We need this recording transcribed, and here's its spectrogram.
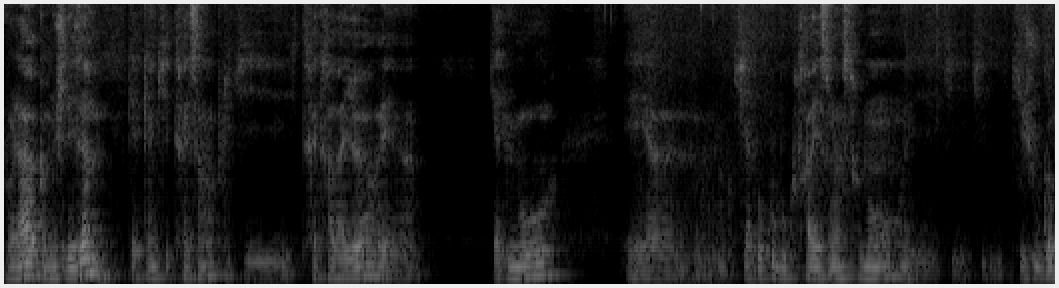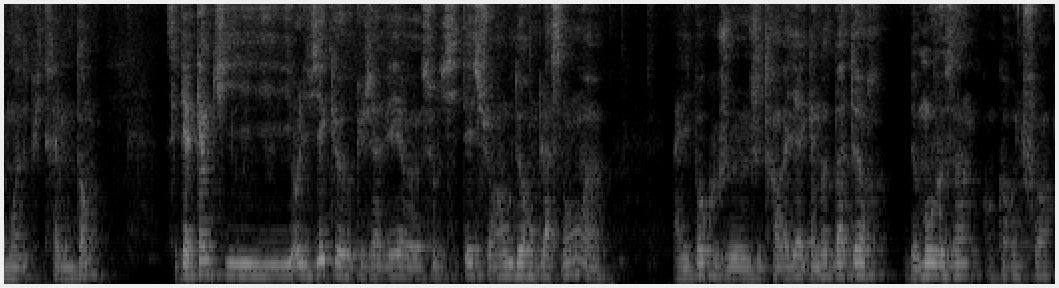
voilà, comme je les aime, quelqu'un qui est très simple, qui est très travailleur et euh, qui a de l'humour et qui a beaucoup beaucoup travaillé son instrument et qui, joue comme moi depuis très longtemps. C'est quelqu'un qui, Olivier, que, j'avais sollicité sur un ou deux remplacements à l'époque où je, travaillais avec un autre batteur de Mauvesin, encore une fois.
